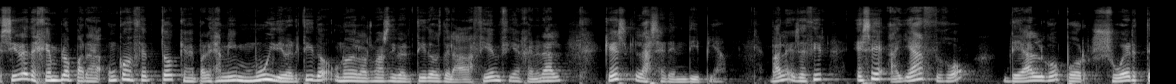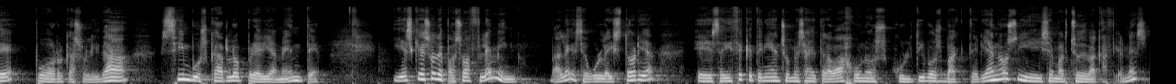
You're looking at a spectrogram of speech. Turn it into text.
sirve de ejemplo para un concepto que me parece a mí muy divertido, uno de los más divertidos de la ciencia en general, que es la serendipia. Es decir, ese hallazgo de algo por suerte, por casualidad, sin buscarlo previamente. Y es que eso le pasó a Fleming, ¿vale? Según la historia, eh, se dice que tenía en su mesa de trabajo unos cultivos bacterianos y se marchó de vacaciones.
